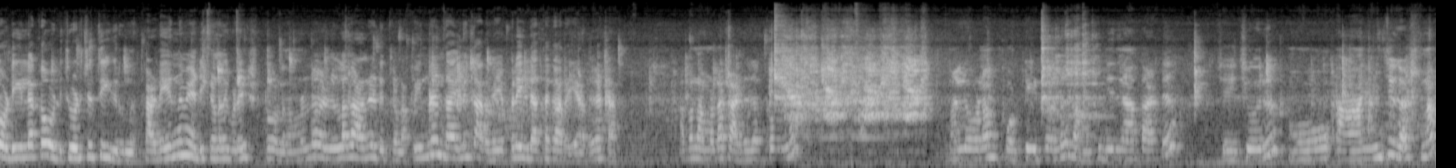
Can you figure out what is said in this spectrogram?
തൊടിയിലൊക്കെ ഒടിച്ചൊടിച്ച് ഒടിച്ച് തീർന്നു. കടയിൽ നിന്ന് മേടിക്കണത് ഇവിടെ ഇഷ്ടമല്ല നമ്മൾ ഉള്ളതാണ് എടുക്കണം അപ്പോൾ ഇന്ന് എന്തായാലും കറിവേപ്പില ഇല്ലാത്ത കറിയാണ് കേട്ടോ. അപ്പോൾ നമ്മുടെ കടുകൊക്കെ ഒന്ന് നല്ലോണം പൊട്ടിയിട്ടുണ്ട്. നമുക്കിനി ഇതിനകത്തായിട്ട് ചേച്ചി ഒരു മൂ അഞ്ച് കഷ്ണം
